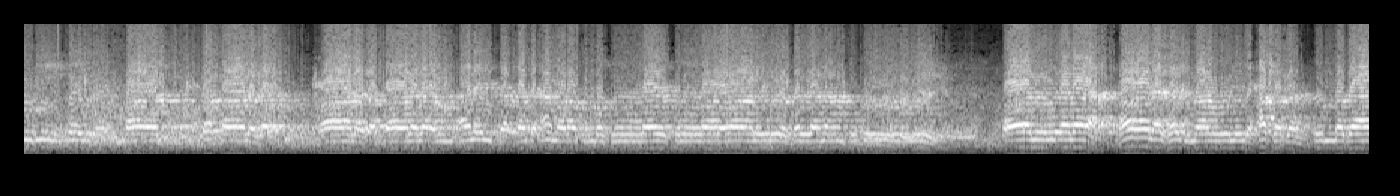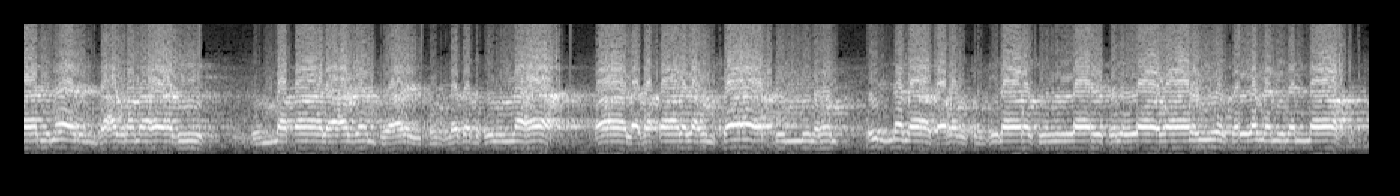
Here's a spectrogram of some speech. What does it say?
ثم بنار فأبرمها فيه. ثم قال عزمت عليكم لتدخلنها. قال فقال لهم شاب منهم إنما فررتم إلى رسول الله صلى الله عليه وسلم من النار.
